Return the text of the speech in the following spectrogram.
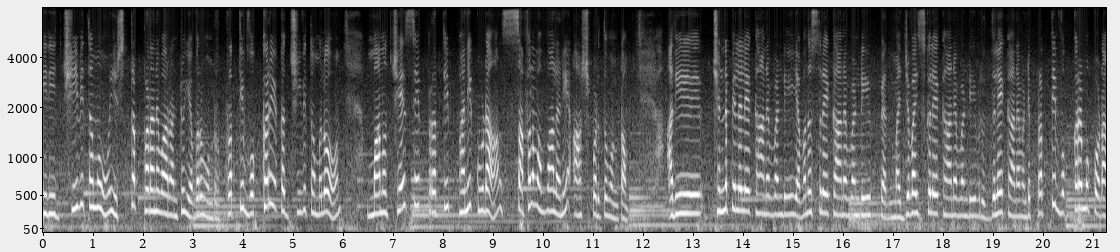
ఇది జీవితము ఇష్టపడని వారంటూ ఎవరు ఉండరు. ప్రతి ఒక్కరి యొక్క జీవితంలో మనం చేసే ప్రతి పని కూడా సఫలం అవ్వాలని ఆశపడుతూ ఉంటాం. అది చిన్నపిల్లలే కానివ్వండి యవనస్తులే కానివ్వండి పెద్ద మధ్య వయస్కులే కానివ్వండి వృద్ధులే కానివ్వండి ప్రతి ఒక్కరము కూడా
